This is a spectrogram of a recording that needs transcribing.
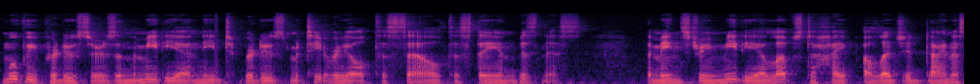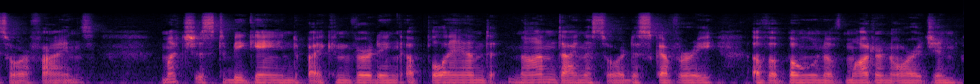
Movie producers and the media need to produce material to sell to stay in business. The mainstream media loves to hype alleged dinosaur finds. Much is to be gained by converting a bland, non-dinosaur discovery of a bone of modern origin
